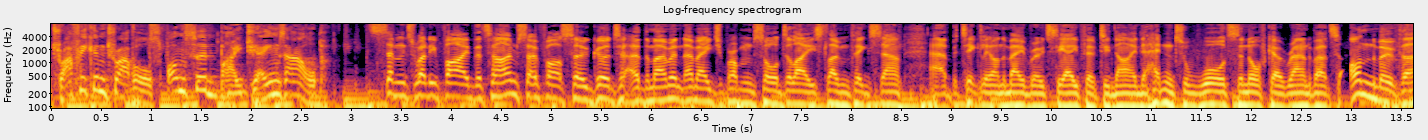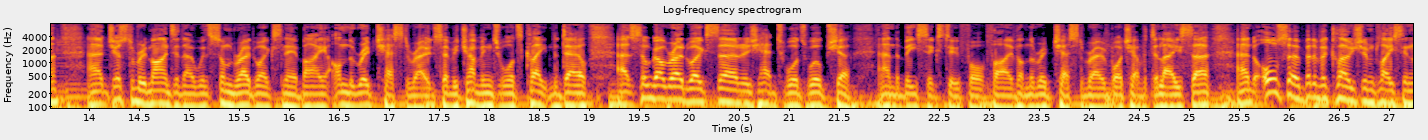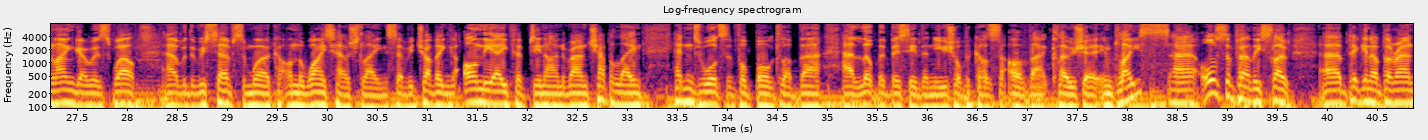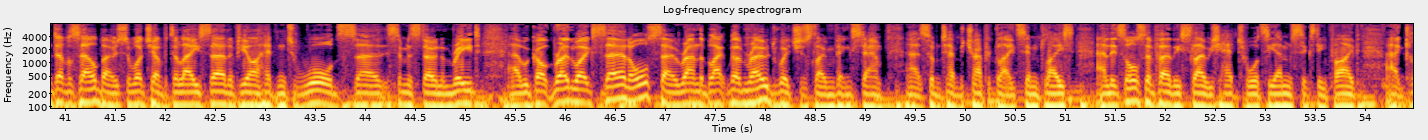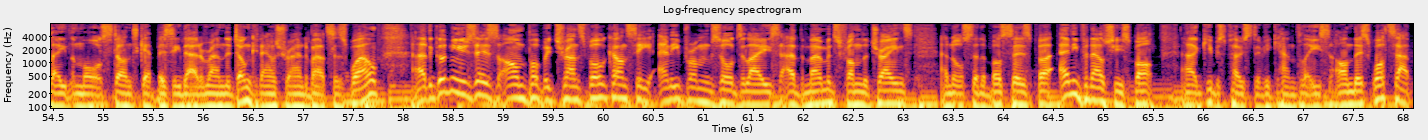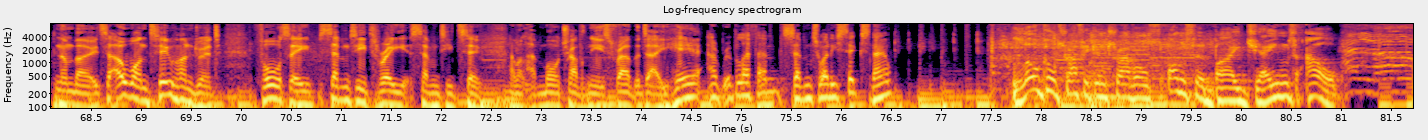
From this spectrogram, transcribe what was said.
Traffic and travel, sponsored by James Alb. 7.25 the time. So far, so good at the moment. No major problems or delays slowing things down, uh, particularly on the main roads, the A59, heading towards the Northcote roundabouts on the move there. Uh, just a reminder, though, with some roadworks nearby on the Ribchester Road. So if you're travelling towards Clayton Dale, uh, still got roadworks there as you head towards Wilpshire and the B6245 on the Ribchester Road. Watch out for delays there. And also a bit of a closure in place in Langho as well, uh, with the resurfacing work on the White House Lane. So if you're travelling on the A59 around Chapel Lane, heading towards the football club there. A little bit busier than usual because of that closure in place. Uh, also fairly slow, uh, picking up around Devil's Elbow, so watch out for delays there if you are heading towards uh, Simonstone and Read. Uh, we've got roadworks there also around the Blackburn Road, which is slowing things down. Uh, some temporary traffic lights in place, and it's also fairly slow as you head towards the M65 at Clayton Moor. Starting to get busy there around the Duncan House roundabouts as well. Uh, the good news is on public transport, can't see any problems or delays at the moment from the trains and also the buses. But anything else you spot, uh, keep us posted if you can, please, on this WhatsApp number. It's 01200 40 73 72. And we'll have more travel news throughout the day here at Ribble FM 726 now. Local traffic and travel, sponsored by James Alp. I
